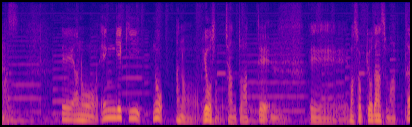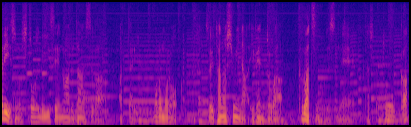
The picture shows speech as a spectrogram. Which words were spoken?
ます。であの演劇のあの要素もちゃんとあって、ーうん。えーまあ、即興ダンスもあったりそのストーリー性のあるダンスがあったりもろもろそういう楽しみなイベントが9月のですね確か10日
